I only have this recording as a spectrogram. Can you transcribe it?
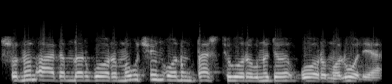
Şondan adamlary goramak üçin onuň daş-töweregini-de goramaly bolýar.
